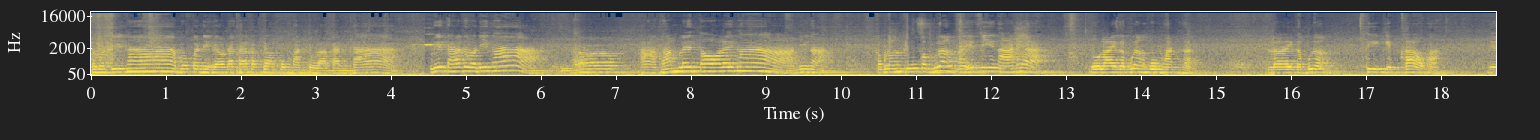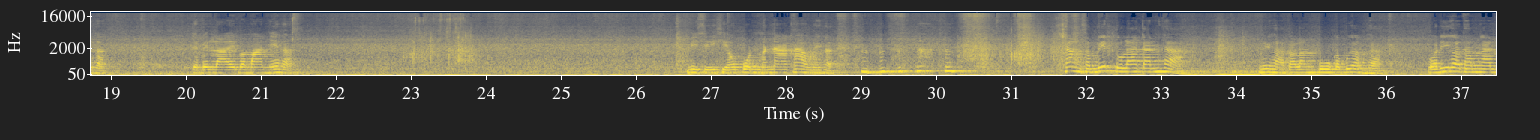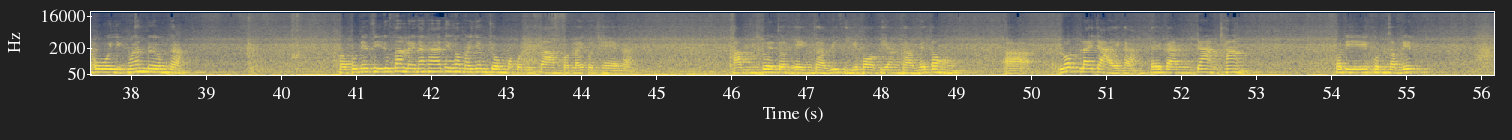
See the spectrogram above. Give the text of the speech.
สวัสดีค่ะพบกันอีกแล้วนะคะ กับช่องคุมพันตุลากันค่ะเรียกตาสวัสดีค่ะสวัสดีครับอ่าทำเลยต่อเลยค่ะ นี่ค่ะกำลังปูกระเบื้องค่ะเอฟซีขานี่ค่ะดูลายกระเบื้องคุมพันค่ะ ลายกระเบื้องที่เก็บข้าวค่ะ นี่ค่ะ จะเป็นลายประมาณนี้ค่ะ มีสีเขียวปนเหมือนนาข้าวเลยค่ะ ช่างสำริดตุลากันค่ะ นี่ค่ะกำลังปูกระเบื้องค่ะ วันนี้ก็ทำงานโออีกเหมือนเดิมค่ะ ขอบคุณเอฟซีทุกท่านเลยนะคะ ที่เข้ามาเยี่ยมชมมากดติดตามกดไลค์กดแชร์ค่ะทำด้วยตนเองค่ะ วิถีพอเพียงค่ะ ไม่ต้องอลดรายจ่ายค่ะ ในการจ้างช่าง พอดีคุณสำริด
